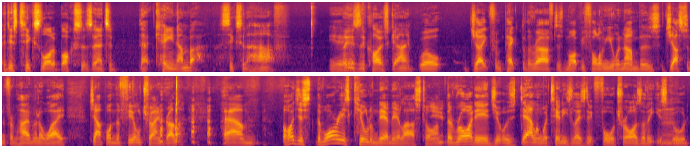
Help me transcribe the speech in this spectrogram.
It just ticks a lot of boxes, and it's a that key number six and a half. I Yeah. think this is a close game. Well, Jake from Packed to the Rafters might be following your numbers. Justin from Home and Away, jump on the field train, brother. um, I just the Warriors killed him down there last time. The right edge, it was Dallin Watene-Zelezniak, four tries I think you scored.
